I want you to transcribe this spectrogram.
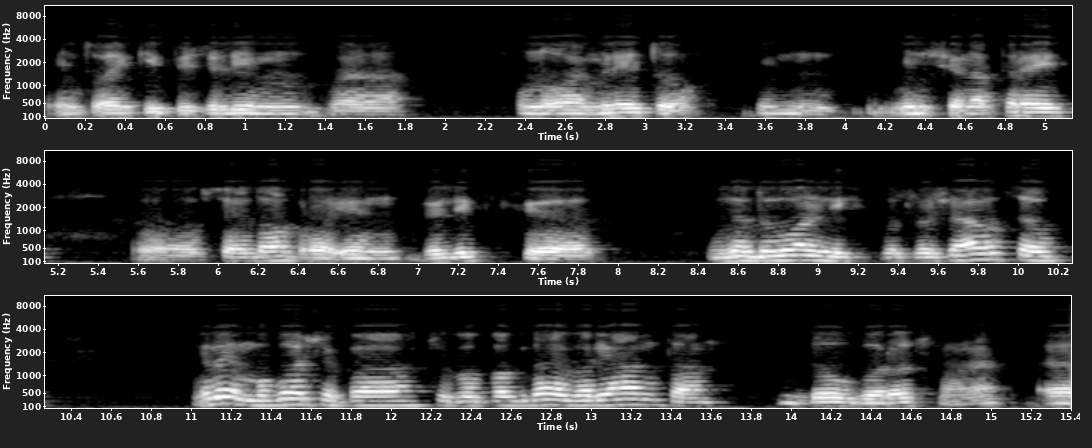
in tvoji ekipi želim v, v novem letu in, in še naprej vse dobro in veliko zadovoljnih poslušalcev. Ne vem, mogoče pa, če bo pa kdaj varianta dolgoročna, ne, e,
